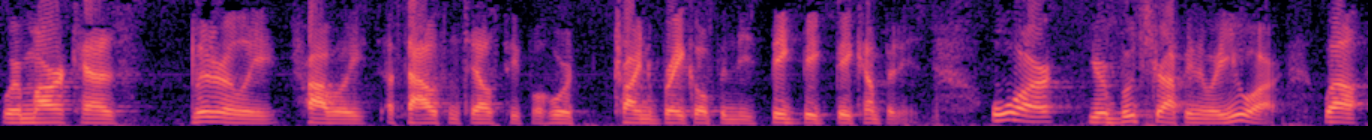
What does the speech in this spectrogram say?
where Mark has literally probably a thousand salespeople who are trying to break open these big, big, big companies, or you're bootstrapping the way you are. Well,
